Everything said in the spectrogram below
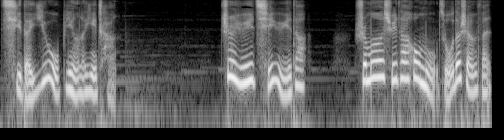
气得又病了一场。至于其余的，什么徐太后母族的身份，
